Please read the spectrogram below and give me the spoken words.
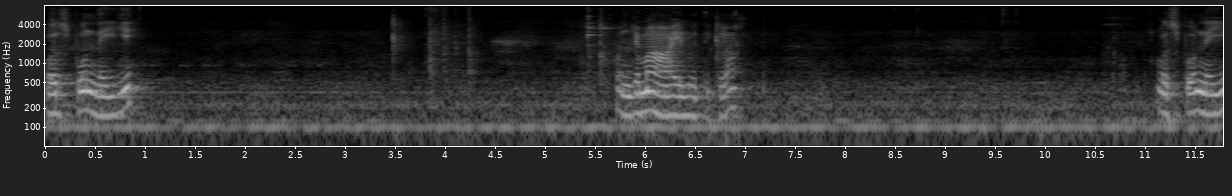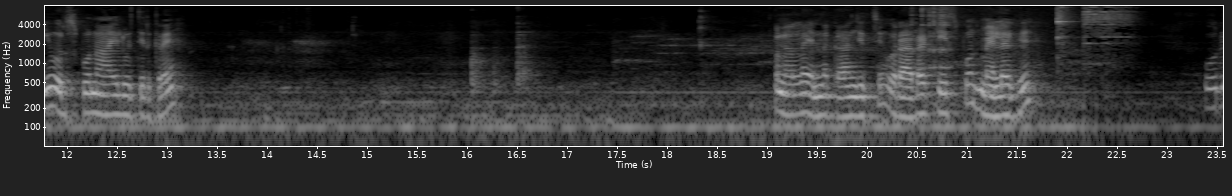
ஒரு ஸ்பூன் நெய். கொஞ்சமாக ஆயில் ஊற்றிக்கலாம் ஒரு ஸ்பூன் நெய் ஒரு ஸ்பூன் ஆயில் ஊற்றிருக்கிறேன் இப்போ நல்லா எண்ணெய் காஞ்சிருச்சு. ஒரு அரை டீஸ்பூன் மிளகு ஒரு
